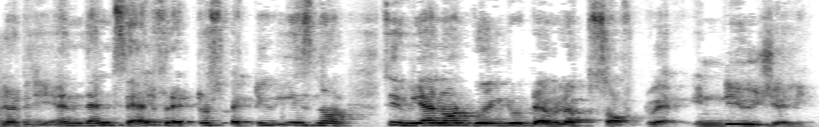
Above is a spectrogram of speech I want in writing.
Energy. And then self retrospective is not, see, we are not going to develop software individually.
